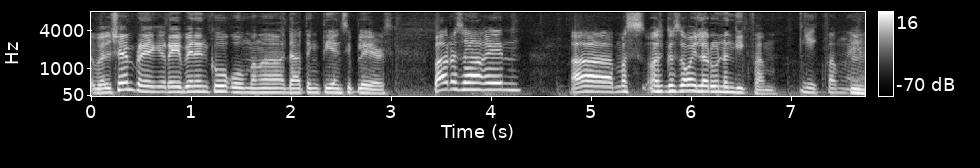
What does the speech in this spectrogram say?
well, syempre, Raven and Kuku, mga dating TNC players. Para sa akin, ah mas, mas gusto ko yung laro ng Geek Fam. Geek Fam ngayon.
